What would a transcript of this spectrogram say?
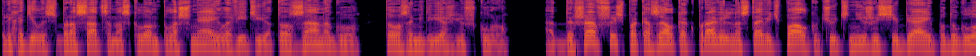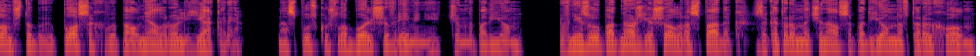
Приходилось бросаться на склон плашмя и ловить ее то за ногу, то за медвежью шкуру. Отдышавшись, показал, как правильно ставить палку чуть ниже себя и под углом, чтобы посох выполнял роль якоря. На спуск ушло больше времени, чем на подъем. Внизу у подножья шел распадок, за которым начинался подъем на второй холм.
